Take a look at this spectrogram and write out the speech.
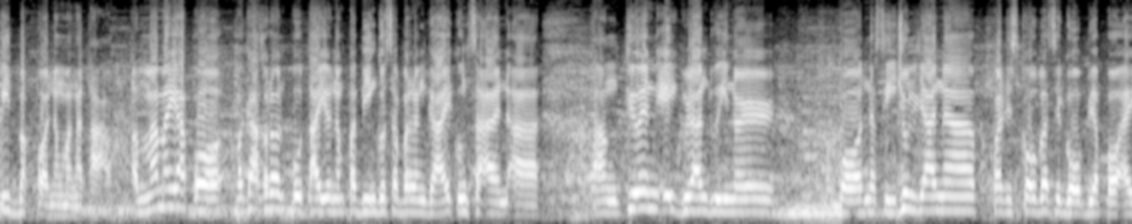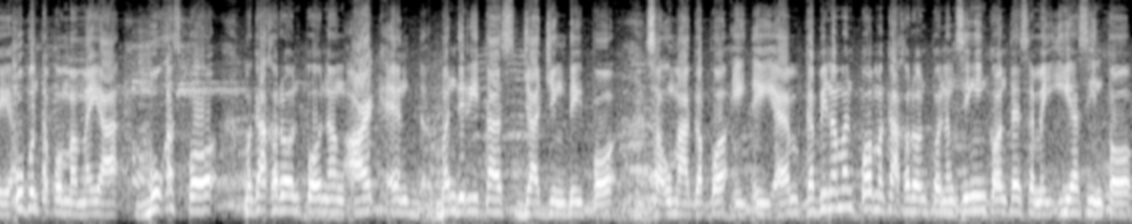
feedback po ng mga tao. Ah, mamaya po magkakaroon po tayo ng pabingo sa barangay kung saan ah, ang Q&A grand winner po na si Juliana Pariscova Segovia po ay pupunta po mamaya. Bukas po magkakaroon po ng ARC and Banderitas Judging Day po sa umaga po 8 a.m. Gabi naman po magkakaroon po ng singing contest sa may Ihasinto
